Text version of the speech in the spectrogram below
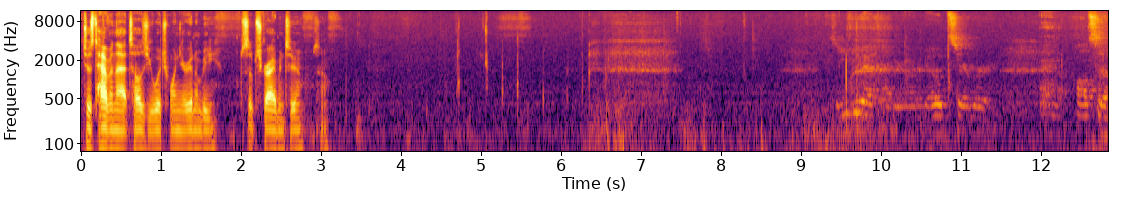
just having that tells you which one you're going to be subscribing to. So. So you do have to have your own node server. Also,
